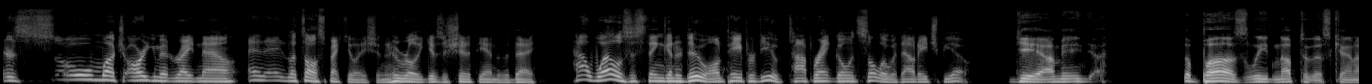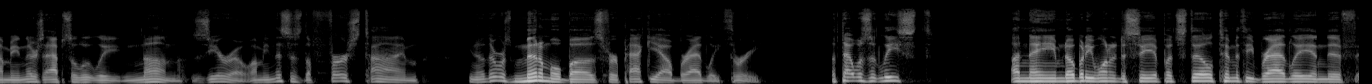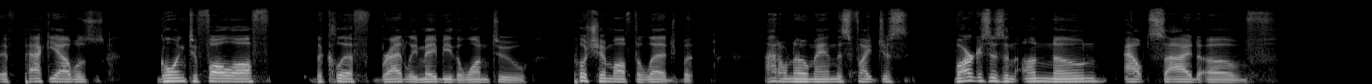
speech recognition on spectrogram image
there's so much argument right now, and, and it's all speculation. And who really gives a shit at the end of the day? How well is this thing going to do on pay per view? Top rank going solo without HBO. Yeah, I mean, the buzz leading up to this, Ken, I mean, there's absolutely none, zero. I mean, this is the first time, you know, there was minimal buzz for Pacquiao Bradley 3, but that was at least a name. Nobody wanted to see it, but still Timothy Bradley. And if, if Pacquiao was going to fall off the cliff, Bradley may be the one to push him off the ledge. But I don't know, man. This fight just Vargas is an unknown outside of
